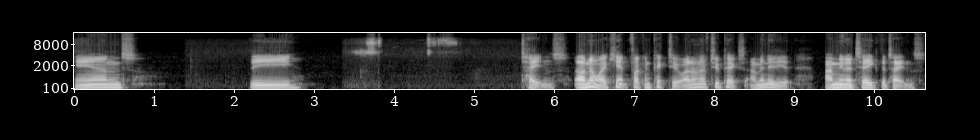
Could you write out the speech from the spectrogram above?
and the Titans. Oh no, I can't fucking pick two. I don't have two picks. I'm an idiot. I'm gonna take the Titans.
